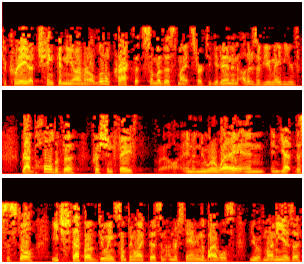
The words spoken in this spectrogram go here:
to create a chink in the armor, a little crack that some of this might start to get in. And others of you, maybe you've grabbed hold of the Christian faith in a newer way, and, and yet this is still, each step of doing something like this and understanding the Bible's view of money is a,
